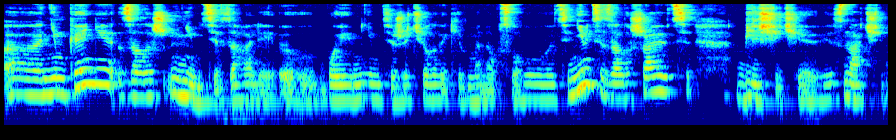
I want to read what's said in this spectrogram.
е, німкені залиш... німці взагалі, е, бо німці же чоловіки в мене обслуговуються, німці залишаються більші чайові, значно.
